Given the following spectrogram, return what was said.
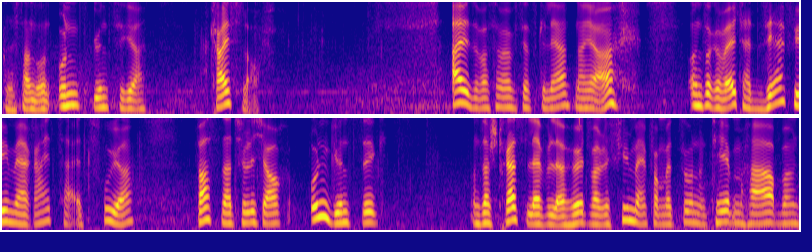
Und das ist dann so ein ungünstiger Kreislauf. Also, was haben wir bis jetzt gelernt? Naja, unsere Welt hat sehr viel mehr Reize als früher, was natürlich auch ungünstig unser Stresslevel erhöht, weil wir viel mehr Informationen und Themen haben,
